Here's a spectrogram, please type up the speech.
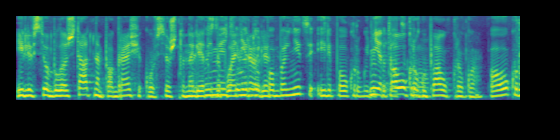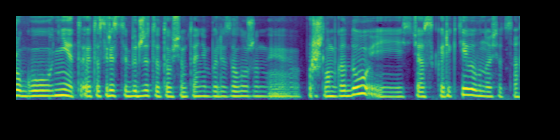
Или все было штатно по графику, все, что на лето Вы в виду запланировали? по больнице или по округу Нет, по округу, по округу. По округу нет, это средства бюджета, это, в общем-то, они были заложены в прошлом году, и сейчас коррективы вносятся.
